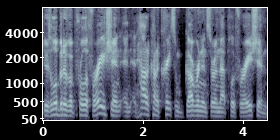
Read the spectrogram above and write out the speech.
there's a little bit of a proliferation and, and how to kind of create some governance around that proliferation.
